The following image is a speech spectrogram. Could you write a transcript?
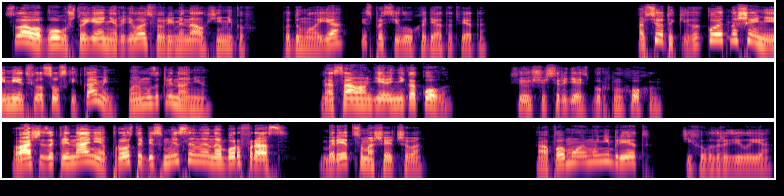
«Слава богу, что я не родилась во времена алхимиков», — подумала я и спросила, уходя от ответа. «А все-таки какое отношение имеет философский камень к моему заклинанию?» «На самом деле никакого», — все еще сердясь буркнул Хохланд. «Ваше заклинание — просто бессмысленный набор фраз. Бред сумасшедшего». «А, по-моему, не бред», — тихо возразила я.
